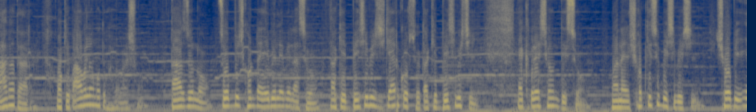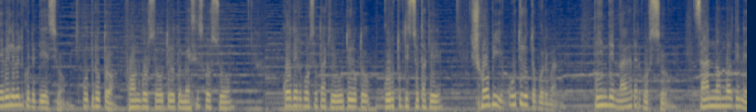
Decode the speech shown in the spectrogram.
লাগাতার ওকে পাগলের মতো ভালোবাসো। তার জন্য চব্বিশ ঘণ্টা অ্যাভেলেবেল আছো, তাকে বেশি বেশি কেয়ার করছ, তাকে বেশি বেশি এক্সপ্রেশন দিচ্ছ মানে সব কিছু বেশি বেশি, সবই অ্যাভেলেবেল করে দিয়েছ। অতিরিক্ত ফোন করছ, অতিরিক্ত মেসেজ করছ। কদের করছ তাকে অতিরিক্ত গুরুত্ব দিচ্ছ তাকে সবই অতিরিক্ত পরিমাণ। তিন দিন লাগাতার করছ। চার নম্বর দিনে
